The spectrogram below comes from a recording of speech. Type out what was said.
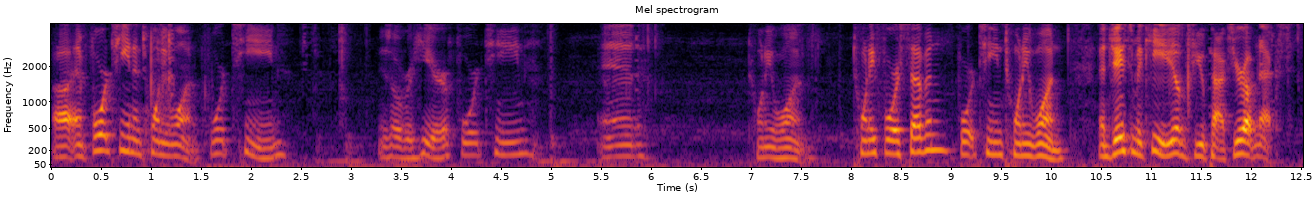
Uh, and 14 and 21. 14 is over here. 14 and 21. 24 7, 14 21. And Jason McKee, you have a few packs. You're up next.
